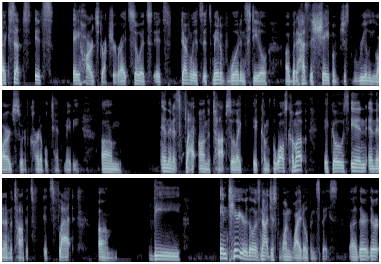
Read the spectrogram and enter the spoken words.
except it's a hard structure right? So it's it's definitely it's it's made of wood and steel uh, but it has the shape of just really large sort of carnival tent maybe. Um, and then it's flat on the top. So like it comes the walls come up it goes in and then on the top it's it's flat. Um, the interior though is not just one wide open space uh, there there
